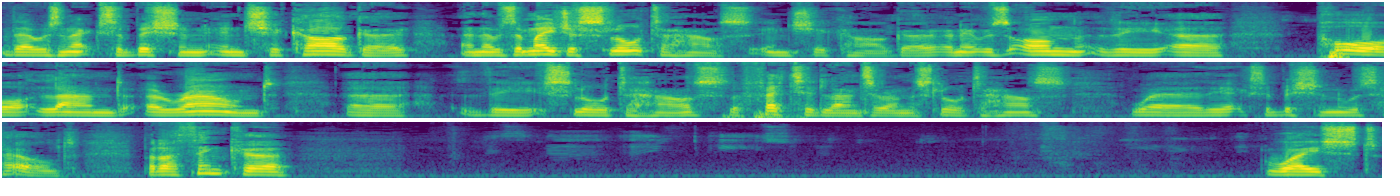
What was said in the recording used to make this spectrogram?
there was an exhibition in Chicago, and there was a major slaughterhouse in Chicago, and it was on the uh, poor land around uh, the slaughterhouse, the fetid lands around the slaughterhouse, where the exhibition was held. But I think waste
